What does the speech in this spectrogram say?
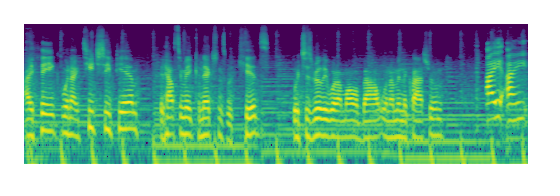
I think when I teach CPM, it helps to make connections with kids, which is really what I'm all about when I'm in the classroom. I,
